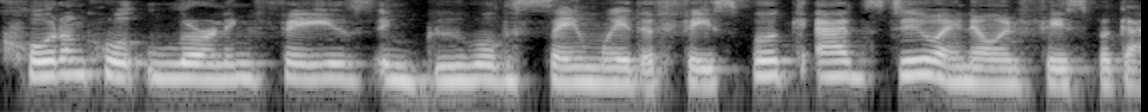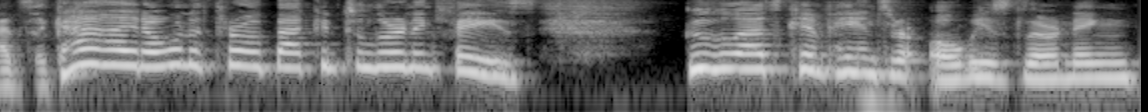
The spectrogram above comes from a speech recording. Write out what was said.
quote unquote learning phase in Google the same way that Facebook ads do. I know in Facebook ads, like, ah, I don't want to throw it back into learning phase. Google Ads campaigns are always learning.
